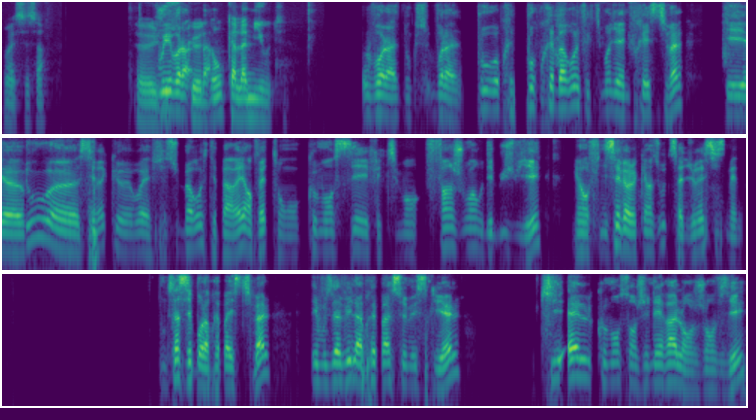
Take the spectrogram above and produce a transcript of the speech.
ouais, c'est ça. Euh, Oui, voilà. jusque Bah, donc à la mi-août. Voilà, donc voilà, pour, pour Prébaro, effectivement, il y a une pré-estivale. Et euh, nous, euh, c'est vrai que ouais, chez Subaru, c'était pareil. En fait, on commençait effectivement fin juin ou début juillet et on finissait vers le 15 août, ça durait six semaines. Donc ça, c'est pour la prépa estivale. Et vous avez la prépa semestrielle qui, elle, commence en général en janvier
